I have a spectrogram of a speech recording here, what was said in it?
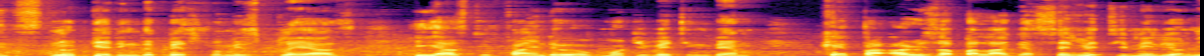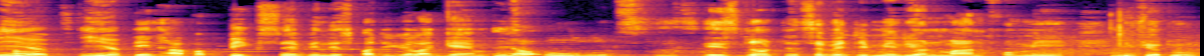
is not getting the best from his players. He has to find a way of motivating them. Kepa Arrizabalaga, 70 Yep, million pounds. yep. Didn't have a big save in this particular game. No. Who- it's- He's not a 70 million man for me. If you're to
